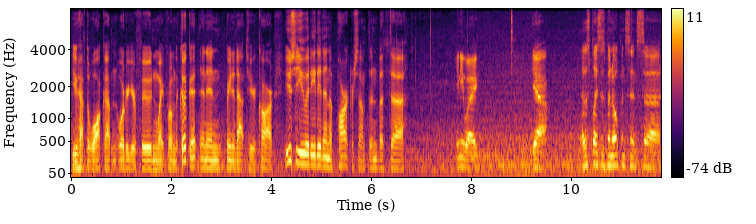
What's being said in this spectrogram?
you have to walk up and order your food and wait for them to cook it and then bring it out to your car. Usually you would eat it in a park or something, but uh, anyway, yeah. Now this place has been open since, uh,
